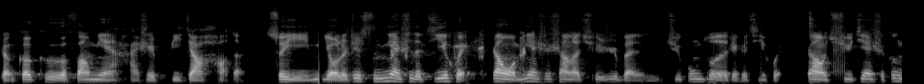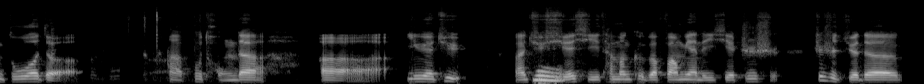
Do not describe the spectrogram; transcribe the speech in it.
整个各个方面还是比较好的，所以有了这次面试的机会，让我面试上了去日本去工作的这个机会，让我去见识更多的呃不同的呃音乐剧，完去嗯学习他们各个方面的一些知识。这是觉得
